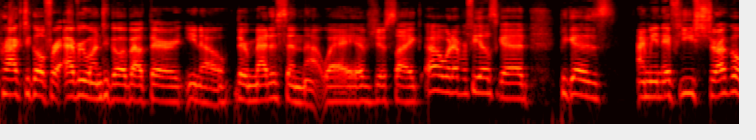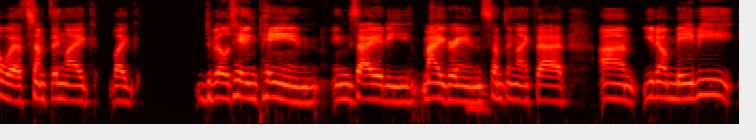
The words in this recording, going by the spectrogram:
practical for everyone to go about their you know their medicine that way of just like oh whatever feels good because i mean if you struggle with something like like debilitating pain anxiety migraines something like that um, you know maybe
